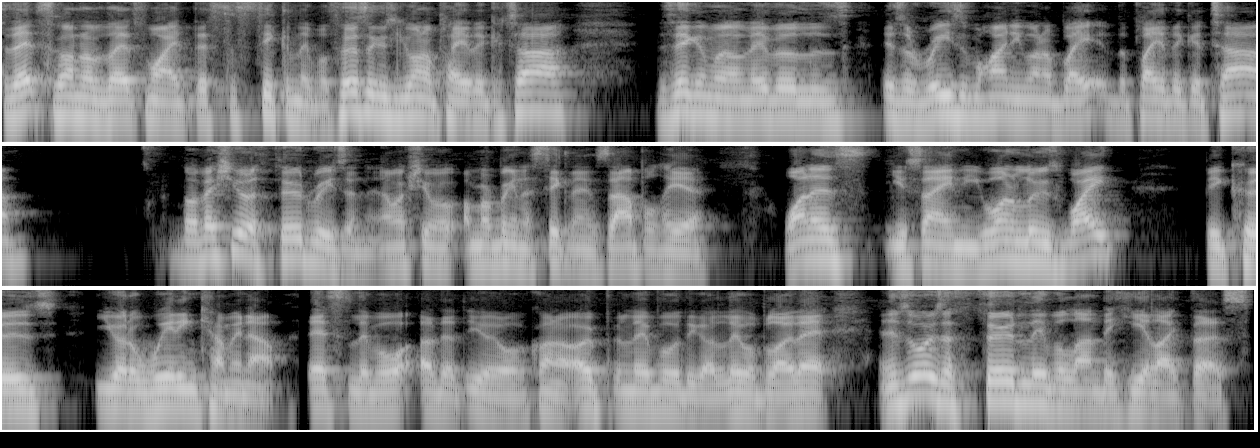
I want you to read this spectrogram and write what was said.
So that's kind of that's my that's the second level. First thing is you want to play the guitar. The second level is there's a reason behind you want to play to play the guitar. But I've actually got a third reason. And I'm actually I'm bringing a second example here. One is you're saying you want to lose weight because you got a wedding coming up. That's level uh, the you know, kind of open level. You got a level below that, and there's always a third level under here like this.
